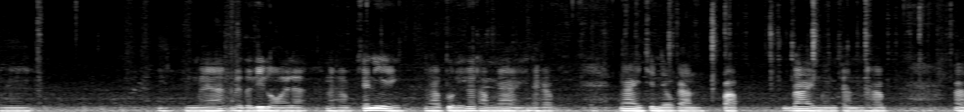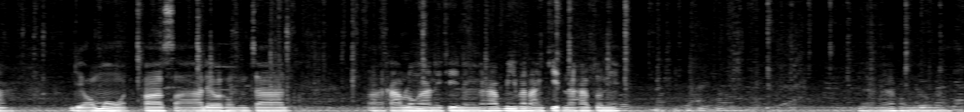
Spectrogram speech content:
อืมเห็นไหมฮะแบตเตอรี่ร้อยแล้วนะครับ แค่นี้เองนะครับ ตัวนี้ก็ทำง่ายนะครับ ง่ายเช่นเดียวกัน ปรับ ได้เหมือนกันนะครับอ่าเดี๋ยวโหมดภาษาเดี๋ยวผมจะาถามโรงงานอีกทีหนึ่งนะครับ มีภาษาอังกฤษนะครับตัวนี้ เดี๋ยวนะผมดูอนนี้ได้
